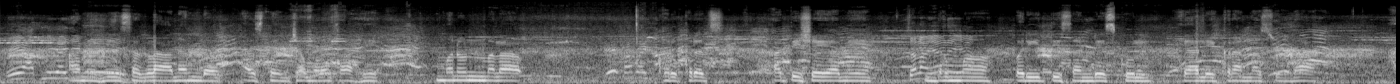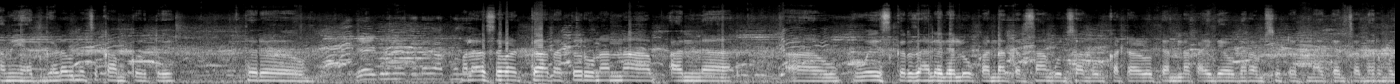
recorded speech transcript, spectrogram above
आणि हे सगळा आनंद आज त्यांच्यामुळेच आहे. म्हणून मला खरोखरच अतिशय आम्ही धम्म परिती संडे स्कूल या लेकरांना सुद्धा आम्ही ह्यात घडवण्याचं काम करतो आहे तर मला असं वाटतं आता तरुणांना आणि वयस्कर झालेल्या लोकांना तर सांगून सांगून कटाळलो. त्यांना काही देवधर्म सुटत नाही त्यांचा धर्म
